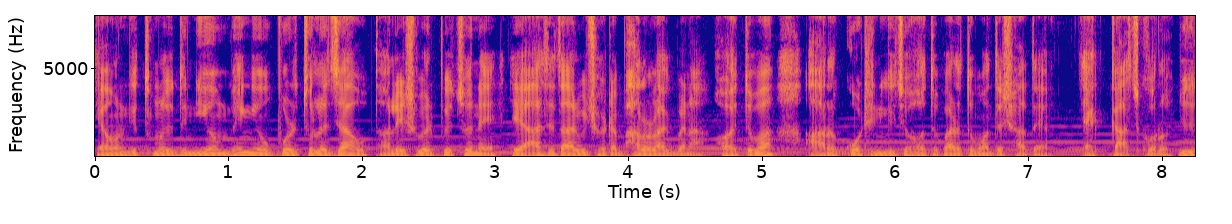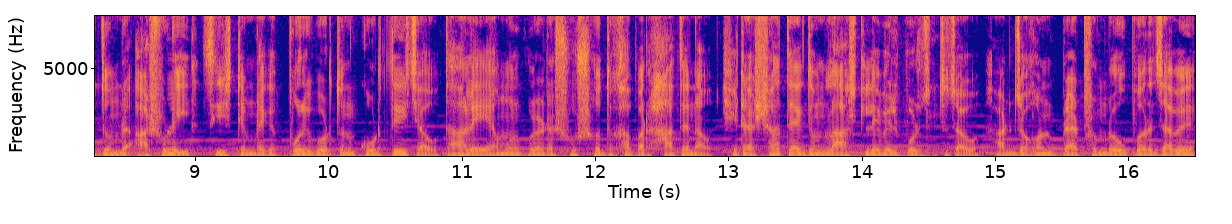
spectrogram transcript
এমনকি তোমরা যদি নিয়ম ভেঙে উপরে চলে যাও, তাহলে এসবের পেছনে যে আছে তার বিষয়টা ভালো লাগবে না। হয়তোবা আরও কঠিন কিছু হতে পারে তোমাদের সাথে। এক কাজ করো, যদি তোমরা আসলেই সিস্টেমটাকে পরিবর্তন করতেই চাও, তাহলে এমন কোনো একটা সুস্বাদু খাবার হাতে নাও। সেটার সাথে একদম লাস্ট লেভেল পর্যন্ত যাও। আর যখন প্ল্যাটফর্মটা উপরে যাবে,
